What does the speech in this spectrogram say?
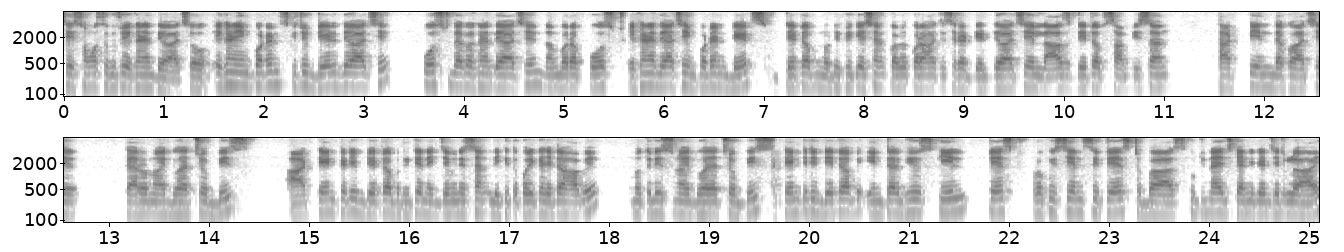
সেই সমস্ত কিছু এখানে দেওয়া আছে। তো এখানে ইম্পর্টেন্ট কিছু ডেট দেওয়া আছে। পোস্ট দেখো এখানে দেওয়া আছে নাম্বার অফ পোস্ট এখানে দেওয়া আছে important dates date of notification কবে করা হয়েছে, সেটা ডেট দেওয়া আছে। Last date of submission thirteen দেখো আছে, তেরো নয় দু আর tentative date of written examination লিখিত পরীক্ষা যেটা হবে, উনত্রিশ নয় দু হাজার চব্বিশ tentative date of interview skill test proficiency test বা স্কুটিনাইজ ক্যান্ডিডেট যেগুলো হয়,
